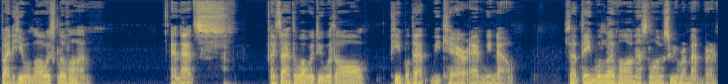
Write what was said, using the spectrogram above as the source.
but he will always live on. And that's exactly what we do with all people that we care and we know. That they will live on as long as we remember.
